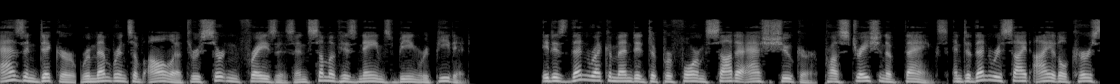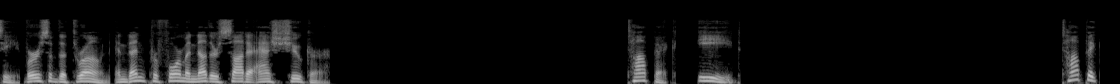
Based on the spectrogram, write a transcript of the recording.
As and dhikr remembrance of Allah through certain phrases and some of his names being repeated. It is then recommended to perform sada ash shukr prostration of thanks and to then recite ayatul kursi verse of the throne and then perform another sada ash shukr. Topic: Eid. Topic:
